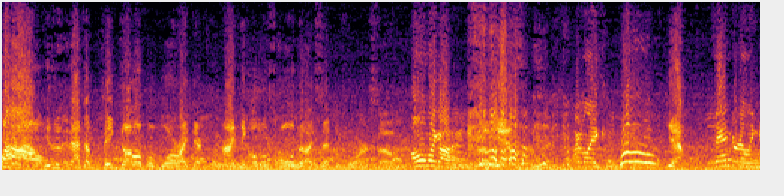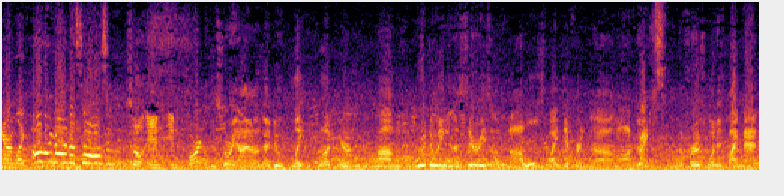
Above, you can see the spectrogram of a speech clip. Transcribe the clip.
Wow. Isn't that's a big dollop of lore right there? And I think almost all of it I've said before. So Oh my god. So, yes. I'm like, woo! yeah. Fangirling here. I'm like, oh my god, that's so awesome. So in, in part of the story, I'm going to do a blatant plug here. Um, we're doing a series of novels by different uh, authors. The first one is by Matt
